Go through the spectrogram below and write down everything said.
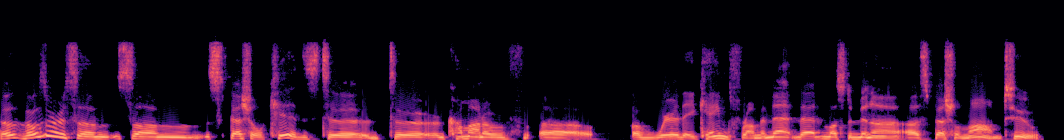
those, those are some some special kids to to come out of uh, of where they came from, and that that must have been a, a special mom too.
